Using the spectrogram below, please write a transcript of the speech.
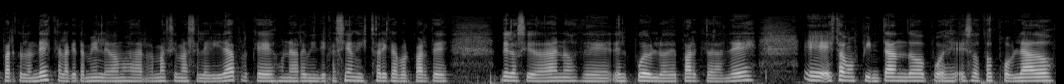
Parque Holandés, a la que también le vamos a dar máxima celeridad, porque es una reivindicación histórica por parte de los ciudadanos del pueblo de Parque Holandés. Eh, estamos pintando pues esos dos poblados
